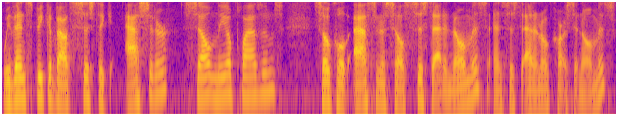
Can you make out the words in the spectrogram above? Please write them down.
We then speak about cystic acinar cell neoplasms, so called acinar cell cystadenomas and cystadenocarcinomas.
